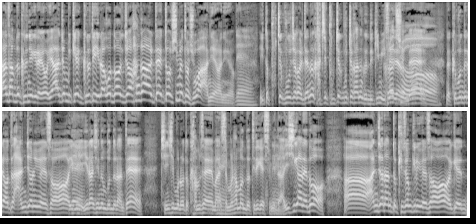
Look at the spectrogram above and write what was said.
딴 사람들 그런 얘기를 해요. 야, 좀 이렇게 그럴 때 일하고 너 저 한가할 때 또 쉬면 더 좋아. 아니에요, 아니에요. 네. 이또 북적북적 할 때는 같이 북적북적 하는 그 느낌이 있어야 그렇죠. 되는데 그분들의 어떤 안전을 위해서 네. 일하시는 분들한테 진심으로도 감사의 말씀을 한 번 더 드리겠습니다. 네. 이 시간에도 아, 안전한 또 귀성길을 위해서 이렇게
